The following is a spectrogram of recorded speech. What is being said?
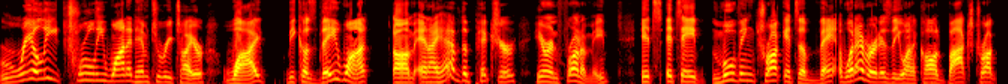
really truly wanted him to retire. Why? Because they want, um, and I have the picture here in front of me. It's it's a moving truck. It's a van, whatever it is that you want to call it, box truck.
